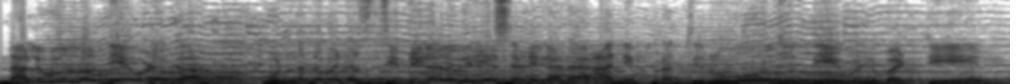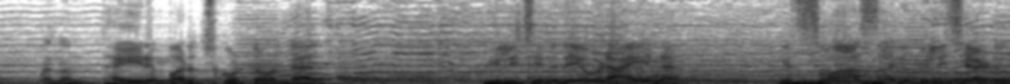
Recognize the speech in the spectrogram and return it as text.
నలుగురిలో దేవుడు ఒక ఉన్నతమైన స్థితి కలుగు చేశాడు కదా అని ప్రతిరోజు దేవుని బట్టి మనం ధైర్యపరుచుకుంటూ ఉండాలి. పిలిచిన దేవుడు ఆయన విశ్వాసులకు పిలిచాడు.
